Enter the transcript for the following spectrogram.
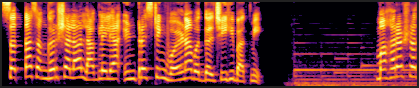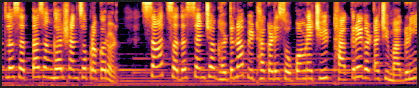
सत्ता संघर्षाला लागलेल्या इंटरेस्टिंग वळणाबद्दलची ही बातमी. महाराष्ट्रातलं सत्ता संघर्षांचं प्रकरण सात सदस्यांच्या घटनापीठाकडे सोपवण्याची ठाकरे गटाची मागणी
